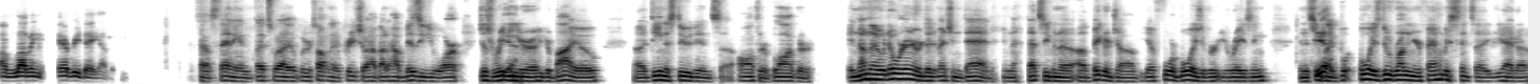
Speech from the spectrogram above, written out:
I'm loving every day of it. That's outstanding, and that's what I, we were talking in the pre-show about how busy you are. Just reading yeah. your your bio, uh, dean of students, uh, author, blogger, and none nowhere in there did it mention dad, and that's even a, a bigger job. You have four boys you're, you're raising, and it seems yeah. like boys do run in your family since uh, you had uh,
